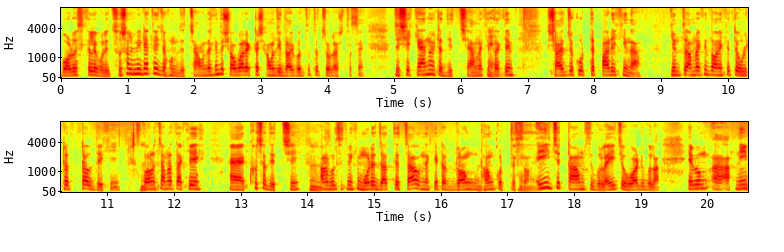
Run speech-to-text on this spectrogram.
বড় স্কেলে বলি সোশ্যাল মিডিয়াতেই যখন দিচ্ছে আমাদের কিন্তু সবার একটা সামাজিক দায়বদ্ধতা চলে আসতেছে যে সে কেন এটা দিচ্ছে? আমরা কি হ্যাঁ। তাকে সাহায্য করতে পারি কি না কিন্তু আমরা কিন্তু অনেক ক্ষেত্রে উল্টাটাও দেখি। বরঞ্চ আমরা তাকে খোঁচা দিচ্ছি। আমরা বলছি তুমি কি মরে যেতে চাও নাকি এটা রং ঢং করতেছ? এই যে টার্মসগুলো এই যে ওয়ার্ডগুলো এবং আপনি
